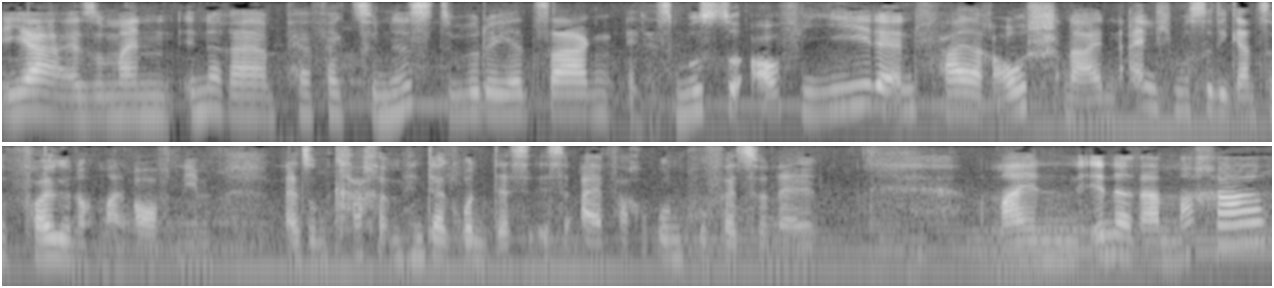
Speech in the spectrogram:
Ja, also mein innerer Perfektionist würde jetzt sagen, ey, das musst du auf jeden Fall rausschneiden. Eigentlich musst du die ganze Folge nochmal aufnehmen, weil so ein Krach im Hintergrund, das ist einfach unprofessionell. Mein innerer Macher,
